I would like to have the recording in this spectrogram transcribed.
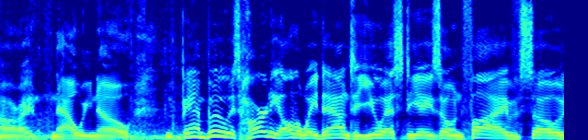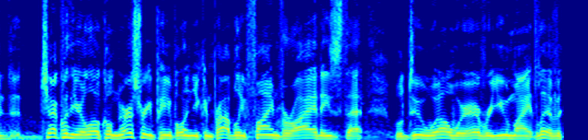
All right, now we know. Bamboo is hardy all the way down to USDA Zone 5, so check with your local nursery people and you can probably find varieties that will do well wherever you might live.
